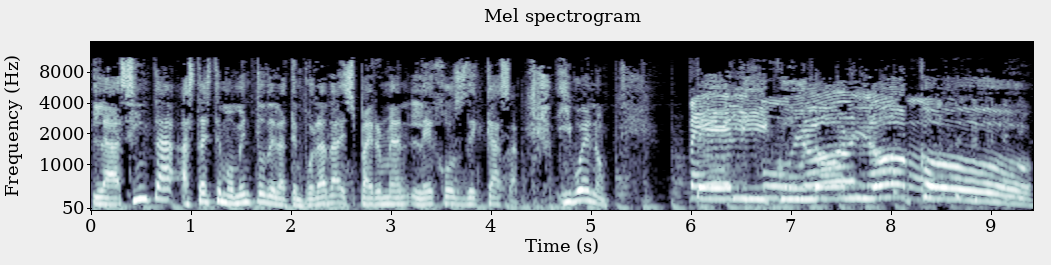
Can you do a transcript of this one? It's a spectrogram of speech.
la cinta hasta este momento de la temporada Spider-Man Lejos de Casa. Y bueno, peliculón loco.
